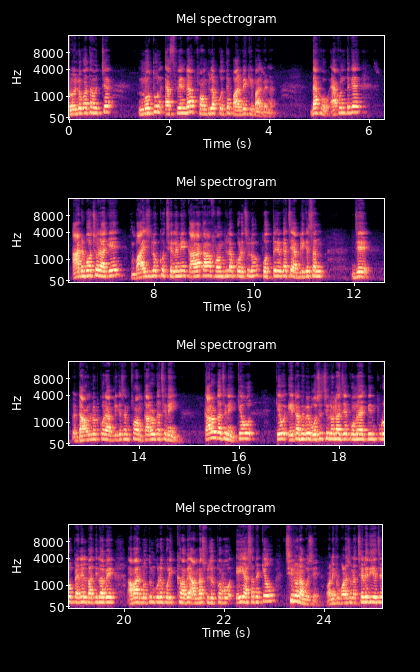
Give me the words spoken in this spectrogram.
রইল কথা হচ্ছে, নতুন অ্যাসপিরেন্টরা ফর্ম ফিল আপ করতে পারবে কি পারবে না? দেখো, এখন থেকে আট বছর আগে বাইশ লক্ষ ছেলে মেয়ে কারা কারা ফর্ম ফিল আপ করেছিল? প্রত্যেকের কাছে অ্যাপ্লিকেশান যে ডাউনলোড করে অ্যাপ্লিকেশান ফর্ম কারোর কাছে নেই। কারোর কাছে নেই। কেউ কেউ এটা ভেবে বসেছিল না যে কোনো একদিন পুরো প্যানেল বাতিল হবে, আবার নতুন করে পরীক্ষা হবে, আমরা সুযোগ পাবো। এই আশাতে কেউ ছিল না বসে। অনেকে পড়াশোনা ছেড়ে দিয়েছে।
